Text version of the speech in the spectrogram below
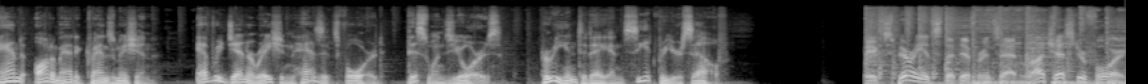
and automatic transmission. Every generation has its Ford. This one's yours. Hurry in today and see it for yourself. Experience the difference at Rochester Ford.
